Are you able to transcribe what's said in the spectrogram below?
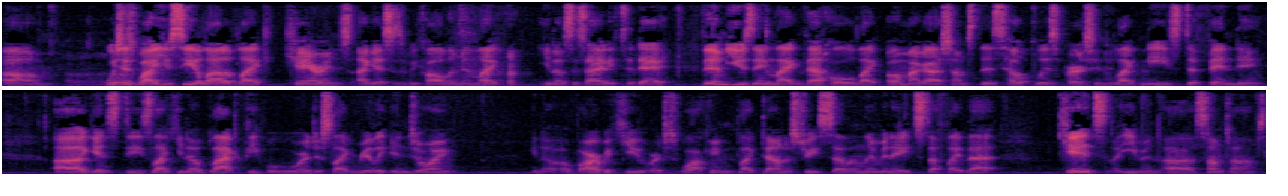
Um, which is why you see a lot of like Karens, I guess as we call them in like you know society today. Them using like that whole like oh my gosh I'm this helpless person who like needs defending uh, against these like you know black people who are just like really enjoying you know a barbecue or just walking like down the street selling lemonade stuff like that. Kids even uh, sometimes,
